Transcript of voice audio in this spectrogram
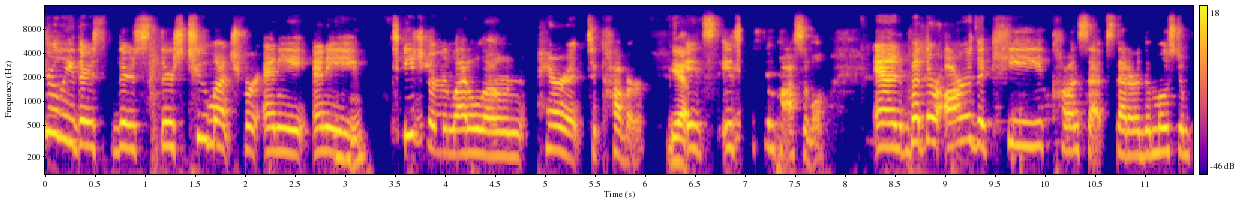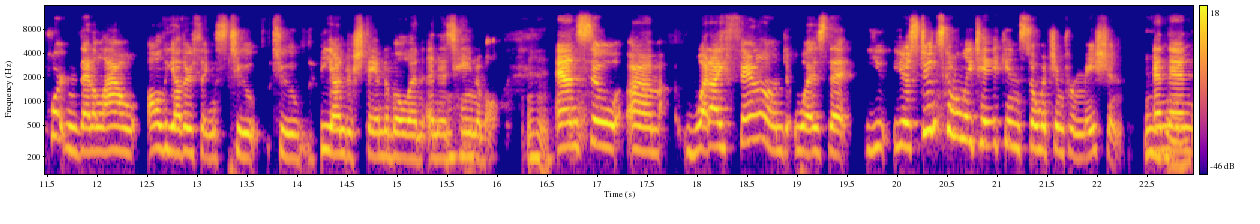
truly there's there's there's too much for any any mm-hmm. teacher let alone parent to cover yeah it's it's impossible and but there are the key concepts that are the most important that allow all the other things to to be understandable and, and mm-hmm. attainable mm-hmm. and so um, what i found was that you you know students can only take in so much information mm-hmm. and then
